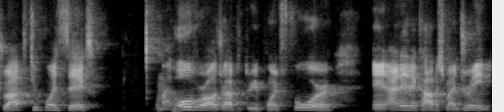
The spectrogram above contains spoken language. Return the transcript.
dropped to two point six. My overall dropped to three point four, and I didn't accomplish my dream.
